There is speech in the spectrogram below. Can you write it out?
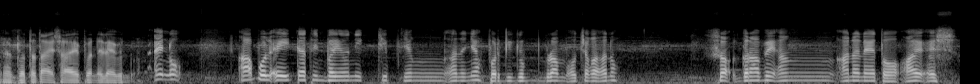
yan punta tayo sa iPhone 11 ay no. Apple A13 Bionic chip yung ano niya 4GB RAM o tsaka ano. So grabe ang ano na ito iOS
